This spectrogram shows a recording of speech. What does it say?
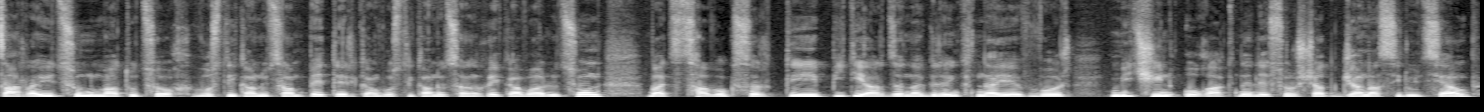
ծառայություն մատուցող ոստիկանության պետեր կամ ոստիկանության ղեկավարություն, բայց ցավոք սրտի պիտի արձանագրենք նաև, որ միջին օղակնել այսօր շատ ջանասիրությամբ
